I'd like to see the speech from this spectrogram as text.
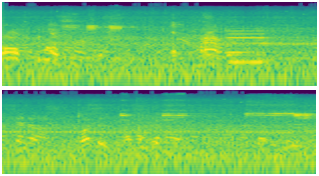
Hey, దిగొచ్చు అన్నీ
